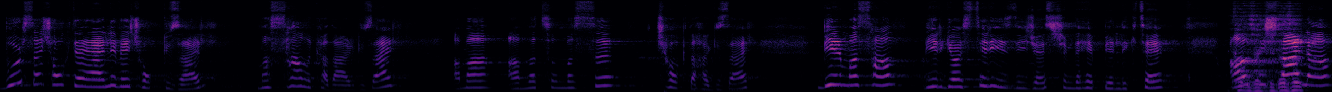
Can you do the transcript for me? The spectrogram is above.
Bursa çok değerli ve çok güzel. Masal kadar güzel ama anlatılması çok daha güzel. Bir masal, bir gösteri izleyeceğiz şimdi hep birlikte. Alkışlarla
